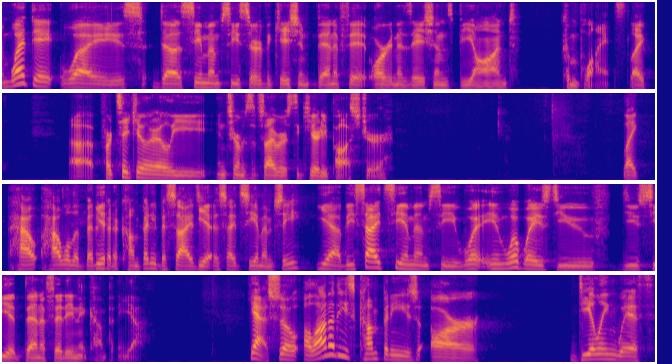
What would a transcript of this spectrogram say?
in what day- ways does CMMC certification benefit organizations beyond compliance? Like, uh, particularly in terms of cybersecurity posture? Like how how will it benefit yeah. a company besides yeah. besides CMMC? Yeah, besides CMMC, what in what ways do you do you see it benefiting a company? Yeah. Yeah, so a lot of these companies are dealing with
